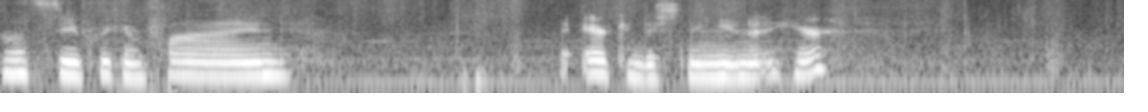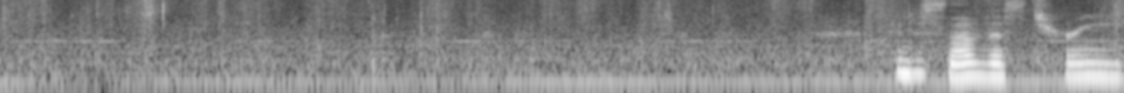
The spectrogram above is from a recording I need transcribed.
Let's see if we can find the air conditioning unit here. I just love this tree.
